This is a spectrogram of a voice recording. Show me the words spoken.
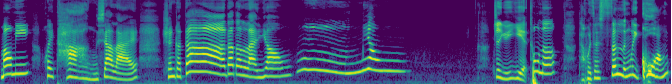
猫咪会躺下来。伸个大大的懒腰，嗯，喵。至于野兔呢，它会在森林里狂奔，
